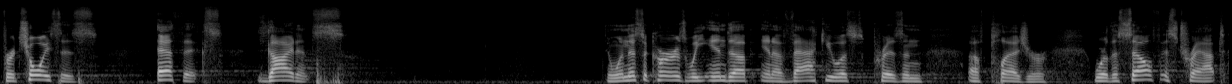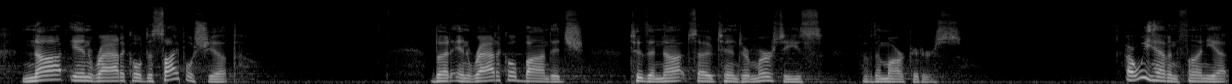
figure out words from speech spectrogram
for choices, ethics, guidance. And when this occurs, we end up in a vacuous prison of pleasure, where the self is trapped not in radical discipleship, but in radical bondage to the not so tender mercies of the marketers. Are we having fun yet?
